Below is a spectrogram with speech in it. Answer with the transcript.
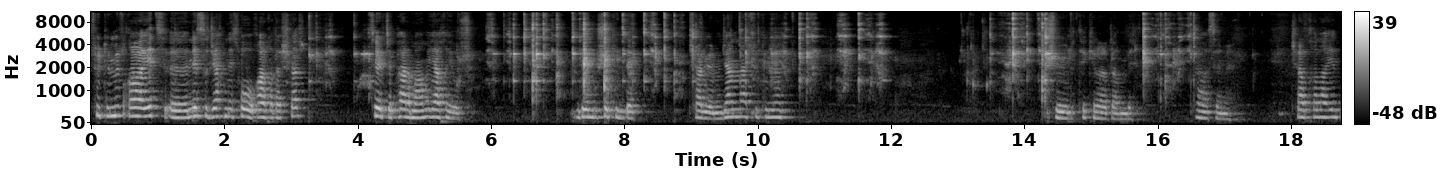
Sütümüz gayet e, ne sıcak ne soğuk arkadaşlar. Serçe parmağımı yakıyor. Ben bu şekilde çalıyorum canlar sütünü. Şöyle tekrardan bir kasemi çalkalayın.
